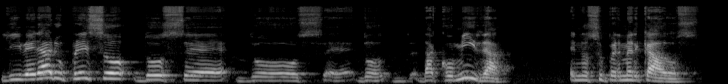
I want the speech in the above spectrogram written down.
liberar o preso dos, eh, dos, eh, do, da comida en los supermercados.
